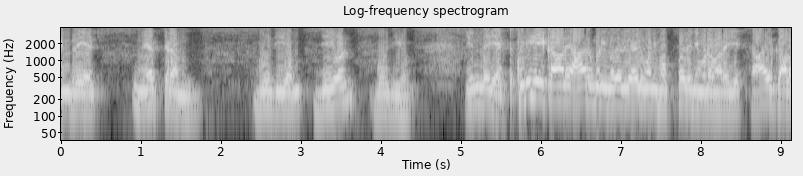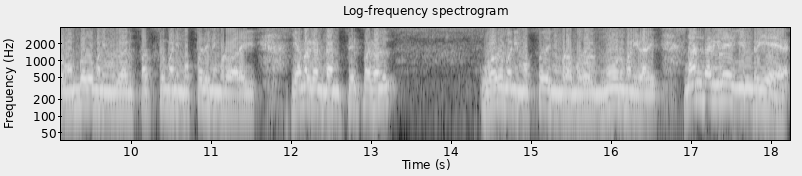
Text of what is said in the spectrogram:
இன்றைய நேத்திரம் பூஜ்ஜியம் ஜீவன் பூஜ்ஜியம் இன்றைய குடிகை காலை ஆறு மணி முதல் ஏழு மணி முப்பது நிமிடம் வரை ராகு காலம் ஒன்பது மணி முதல் பத்து மணி முப்பது நிமிடம் வரை யமகண்டம் பிற்பகல் ஒரு மணி முப்பது நிமிடம் முதல் மூணு மணி வரை. நண்பர்களே இன்றைய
